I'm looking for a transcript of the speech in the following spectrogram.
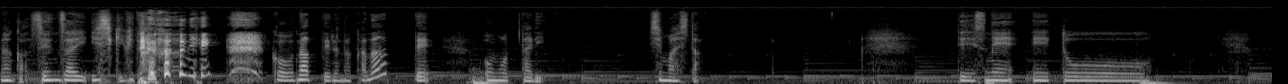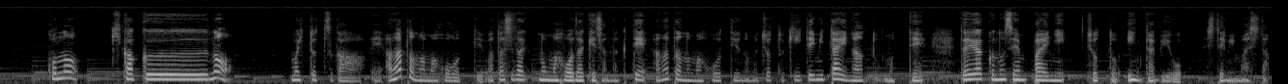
なんか潜在意識みたいなのに こうなってるのかなって思ったりしました。でですね、えっ、ー、と、この企画のもう一つが、えあなたの魔法っていう、私の魔法だけじゃなくて、あなたの魔法っていうのもちょっと聞いてみたいなと思って、大学の先輩にちょっとインタビューをしてみました。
